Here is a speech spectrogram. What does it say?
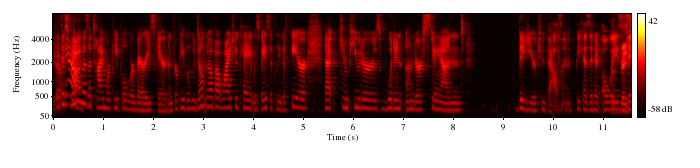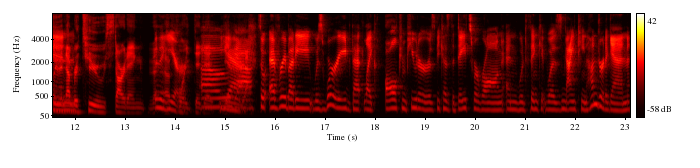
Yeah. but this Yeah. really was a time where people were very scared. And for people who don't know about Y2K, it was basically the fear that computers wouldn't understand the year 2000 because it had always basically been the number two starting the, The uh, year. four digit. Oh, yeah. yeah. So everybody was worried that like all computers, because the dates were wrong and would think it was 1900 again,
